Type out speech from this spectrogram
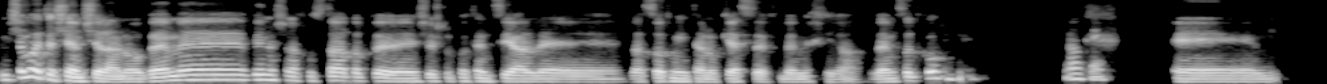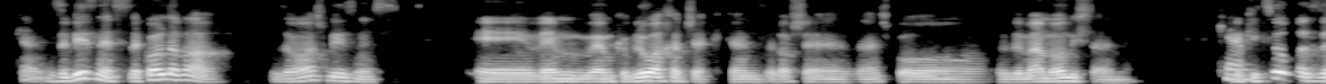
הם שמעו את השם שלנו, והם אה, הבינו שאנחנו סטארט-אפ אה, שיש לו פוטנציאל אה, לעשות מאיתנו כסף במכירה, והם צדקו. אוקיי. כן, זה business לכל דבר, זה ממש business. והם, והם קיבלו וואחד צ'ק, כן? זה לא ש... זה יש פה... זה היה מאוד משתלם. כן. בקיצור, אז,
